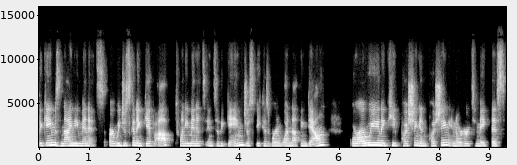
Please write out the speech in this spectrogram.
The game is 90 minutes. Are we just going to give up 20 minutes into the game just because we're one nothing down? Or are we going to keep pushing and pushing in order to make this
